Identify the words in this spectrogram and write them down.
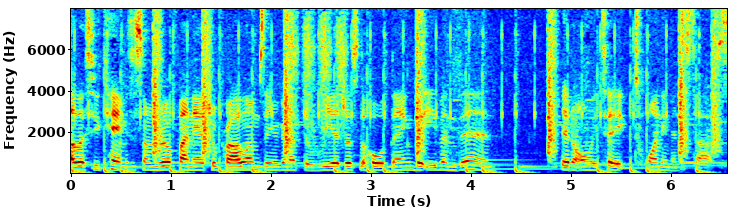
unless you came into some real financial problems and you're gonna have to readjust the whole thing. But even then, it'll only take 20 minutes tops.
